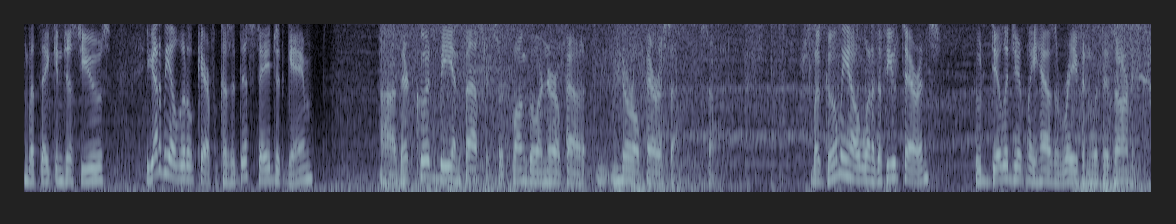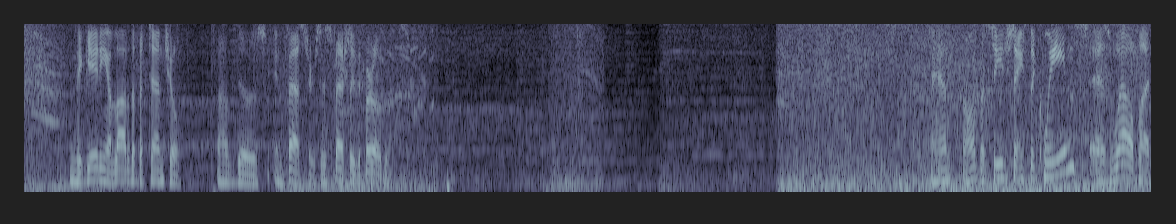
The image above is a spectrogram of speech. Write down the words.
But they can just use... You gotta be a little careful, because at this stage of the game, uh, there could be infestors with fungal or neural, parasite. But Gumiho, one of the few Terrans who diligently has a Raven with his army, negating a lot of the potential of those infestors, especially the burrowed ones. And, oh, the siege tanks the queens as well, but...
